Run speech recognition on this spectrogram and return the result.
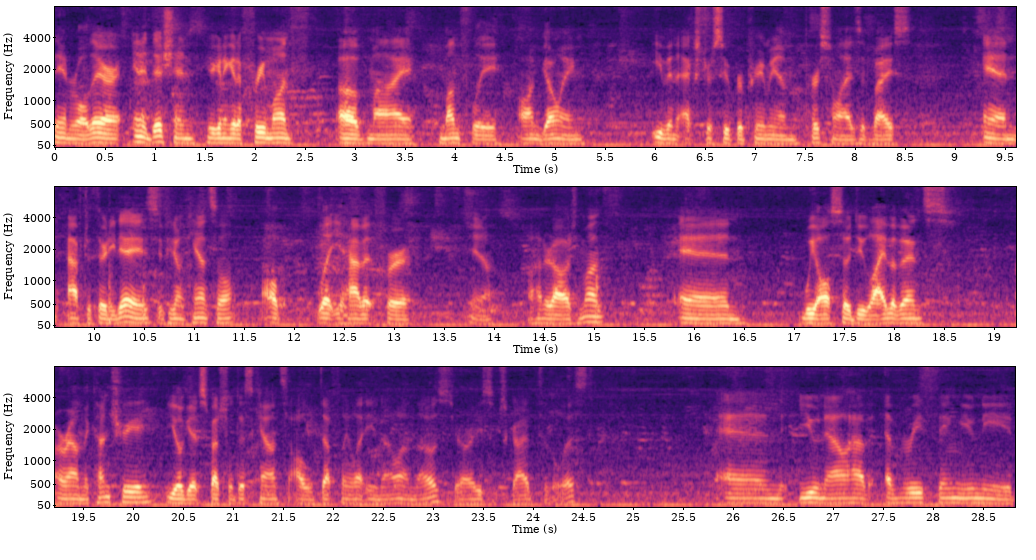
They enroll there. In addition, you're going to get a free month of my monthly ongoing even extra super premium personalized advice. And after 30 days, if you don't cancel, I'll let you have it for, you know, $100 a month. And we also do live events around the country. You'll get special discounts. I'll definitely let you know on those. You're already subscribed to the list. And you now have everything you need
